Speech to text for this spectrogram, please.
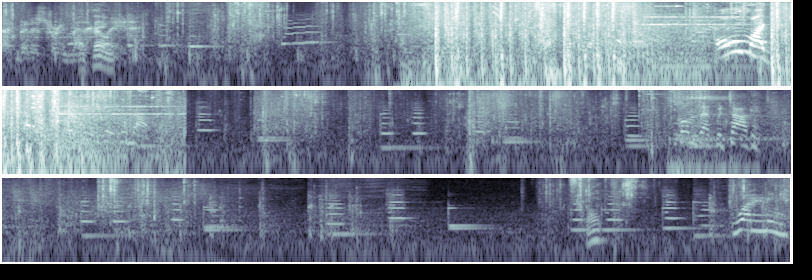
Administering medical aid. Oh my Take him out. Contact with target. What? One minute.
